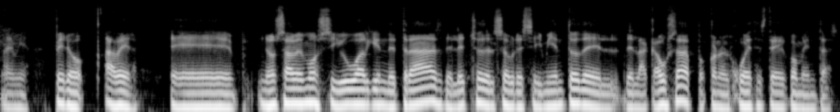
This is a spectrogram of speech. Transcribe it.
Madre mía. Pero, a ver, eh, no sabemos si hubo alguien detrás del hecho del sobreseimiento del- de la causa con el juez este que comentas.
